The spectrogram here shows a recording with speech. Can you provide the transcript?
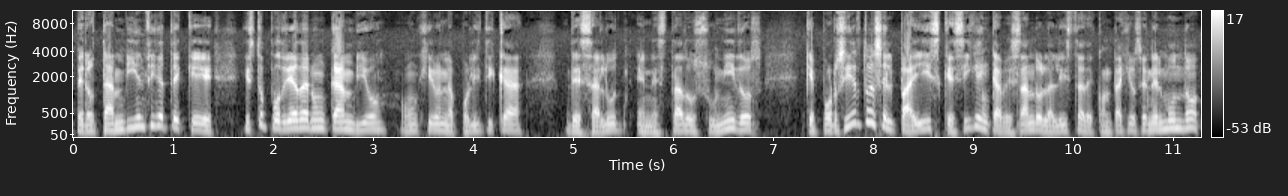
Pero también fíjate que esto podría dar un cambio o un giro en la política de salud en Estados Unidos, que por cierto es el país que sigue encabezando la lista de contagios en el mundo,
